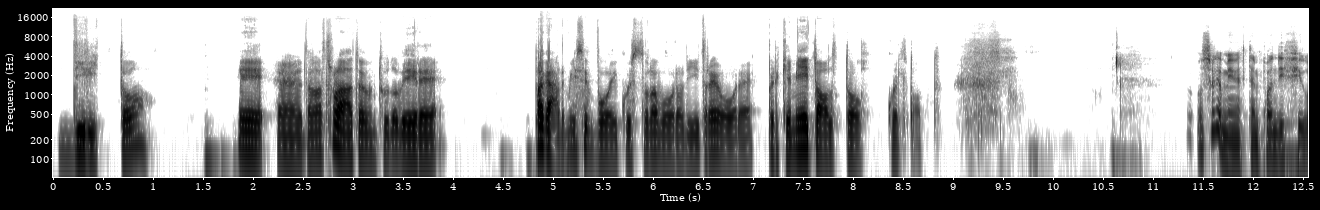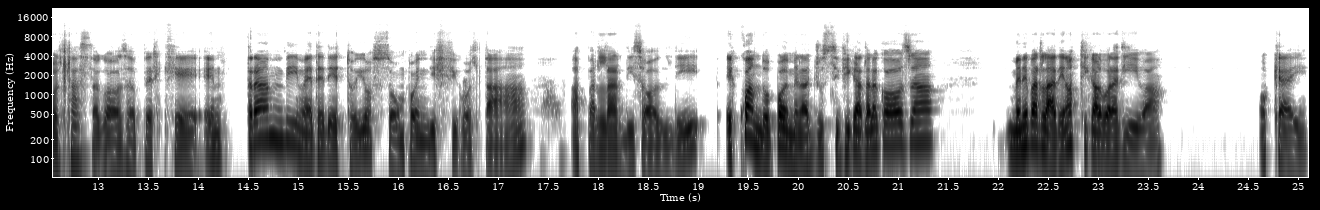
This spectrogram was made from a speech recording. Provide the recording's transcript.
diritto e eh, dall'altro lato è un tuo dovere pagarmi se vuoi questo lavoro di tre ore perché mi hai tolto quel tot. Lo so che mi mette un po' in difficoltà sta cosa perché entrambi mi avete detto io sto un po' in difficoltà a parlare di soldi e quando poi me l'ha giustificata la cosa me ne parlate in ottica lavorativa, ok?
